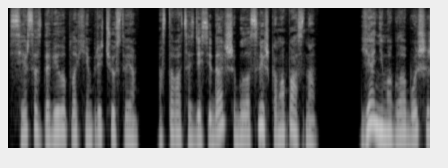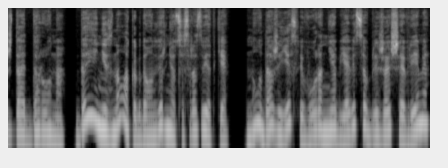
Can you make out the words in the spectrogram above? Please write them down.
Сердце сдавило плохим предчувствием. Оставаться здесь и дальше было слишком опасно. Я не могла больше ждать Дарона, да и не знала, когда он вернется с разведки. Но даже если ворон не объявится в ближайшее время,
